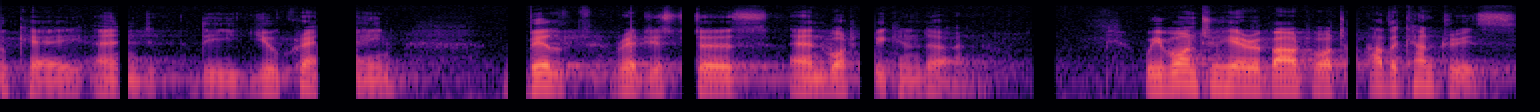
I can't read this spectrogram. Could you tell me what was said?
UK and the Ukraine built registers and what we can learn. We want to hear about what other countries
